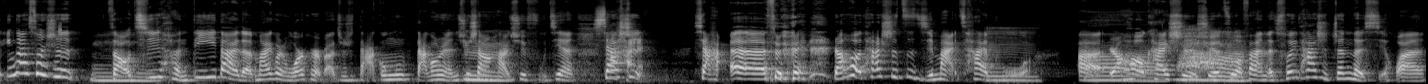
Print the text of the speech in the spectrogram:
应该算是早期很第一代的 migrant worker 吧，就是打工打工人去上海、去福建下海。下海，呃，对，然后他是自己买菜谱啊，然后开始学做饭的，所以他是真的喜欢。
